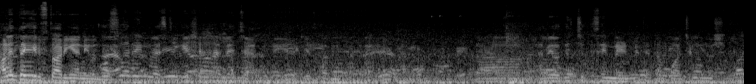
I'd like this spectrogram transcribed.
ਹਾਲੇ ਤੱਕ ਗ੍ਰਿਫਤਾਰੀਆਂ ਨਹੀਂ ਹੁੰਦੀਆਂ। ਸਰ ਇਨਵੈਸਟੀਗੇਸ਼ਨ ਹਲੇ ਚੱਲ ਰਹੀ ਹੈ ਜਿਸ ਤੁਹਾਨੂੰ ਪਤਾ ਹੈ। ਤਾਂ ਹਲੇ ਉਹਦੇ ਚ ਕਿਸੇ ਨਿਰਣੇ ਤੇ ਤਾਂ ਪਹੁੰਚਣਾ ਮੁਸ਼ਕਿਲ ਹੈ।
